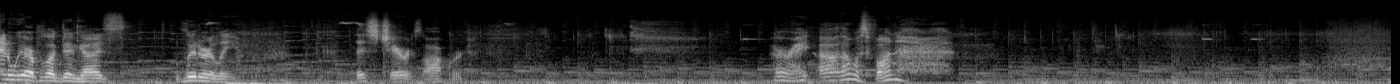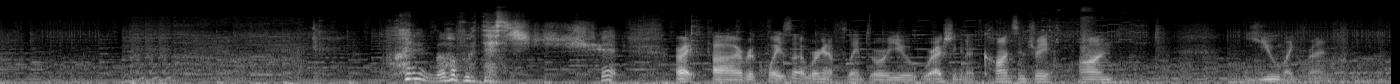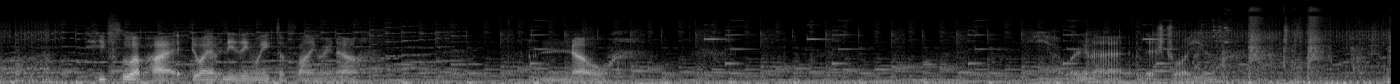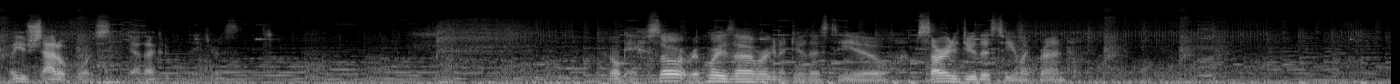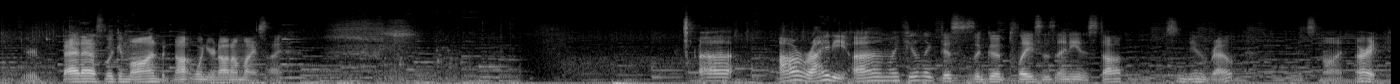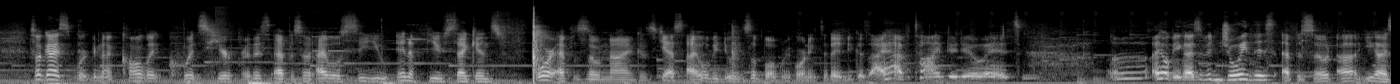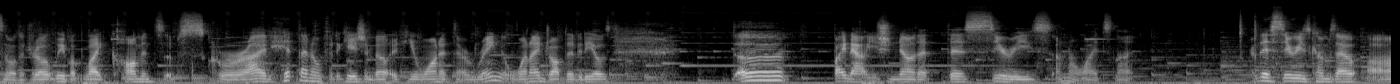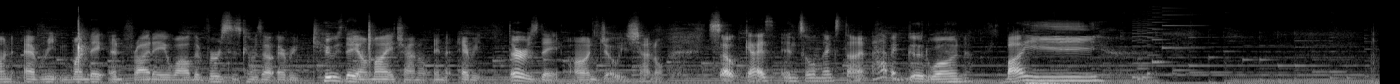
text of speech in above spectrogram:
And we are plugged in, guys. Literally. This chair is awkward. Alright, uh, that was fun. What is up with this shit? Alright, uh, Rayquaza, we're gonna flamethrower you. We're actually gonna concentrate on you, my friend. He flew up high. Do I have anything weak to flying right now? No. Yeah, we're gonna destroy you. I use Shadow Force. Yeah, that could have been dangerous. Okay, so Rayquaza, we're gonna do this to you. I'm sorry to do this to you, my friend. You're badass looking Mon, but not when you're not on my side. Uh, alrighty. Um, I feel like this is a good place as any to stop. Is a new route. It's not. Alright. So guys, we're gonna call it quits here for this episode. I will see you in a few seconds for episode 9, because yes, I will be doing some bulk recording today because I have time to do it. Uh, I hope you guys have enjoyed this episode. Uh, you guys know the drill. Leave a like, comment, subscribe, hit that notification bell if you want it to ring when I drop the videos. Uh, by now you should know that this series, I don't know why it's not, this series comes out on every Monday and Friday, while the Versus comes out every Tuesday on my channel and every Thursday on Joey's channel. So guys, until next time, have a good one. Bye!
